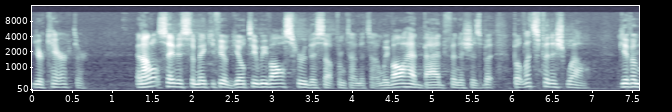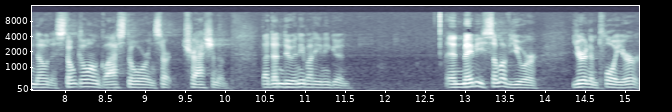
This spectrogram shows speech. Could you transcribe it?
your character. And I don't say this to make you feel guilty. We've all screwed this up from time to time. We've all had bad finishes, but, but let's finish well. Give them notice. Don't go on Glassdoor and start trashing them. That doesn't do anybody any good. And maybe some of you are, you're an employer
